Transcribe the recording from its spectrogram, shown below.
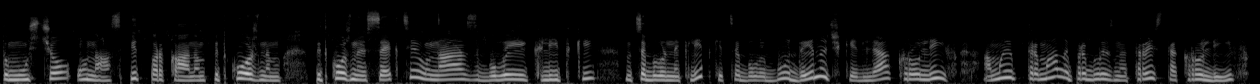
Тому що у нас під парканом, під кожним, під кожною секцією у нас були клітки. Ну, це були не клітки, це були будиночки для кролів. А ми тримали приблизно 300 кролів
